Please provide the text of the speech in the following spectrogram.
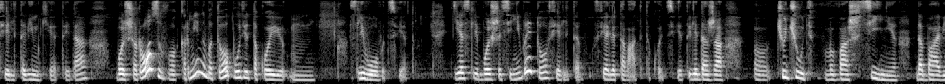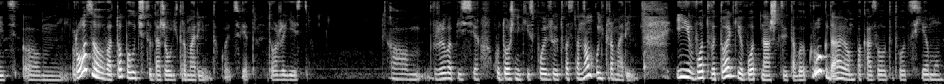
фиолетовинке этой, да, больше розового, карминового, то будет такой м, сливовый цвет. Если больше синевый, то фиолетов, фиолетоватый такой цвет. Или даже э, чуть-чуть в ваш синий добавить э, розового, то получится даже ультрамарин такой цвет. Тоже есть в живописи художники используют в основном ультрамарин. И вот в итоге вот наш цветовой круг, да, я вам показывала вот эту вот схему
